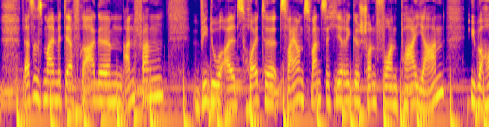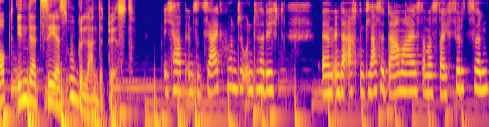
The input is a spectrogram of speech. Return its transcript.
Lass uns mal mit der Frage anfangen, wie du als heute 22-Jährige schon vor ein paar Jahren überhaupt in der CSU gelandet bist. Ich habe im Sozialkundeunterricht ähm, in der achten Klasse damals, damals war ich 14,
